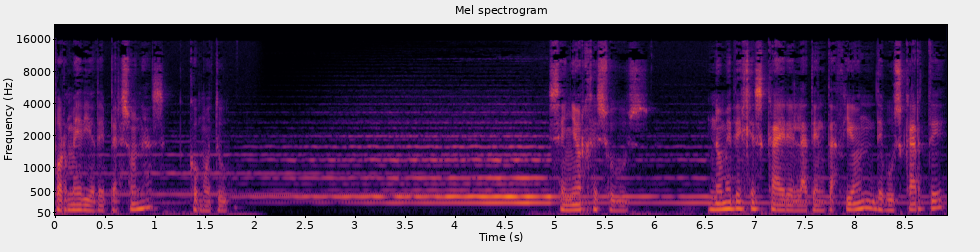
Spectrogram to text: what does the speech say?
por medio de personas como tú. Señor Jesús, no me dejes caer en la tentación de buscarte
